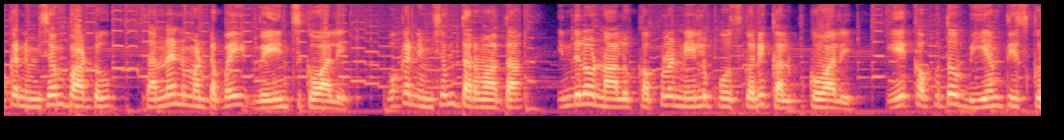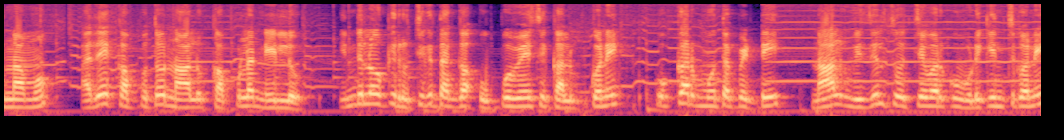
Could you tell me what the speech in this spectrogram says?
ఒక నిమిషం పాటు సన్నని మంటపై వేయించుకోవాలి. ఒక నిమిషం తర్వాత ఇందులో నాలుగు కప్పుల నీళ్ళు పోసుకొని కలుపుకోవాలి. ఏ కప్పుతో బియ్యం తీసుకున్నామో అదే కప్పుతో నాలుగు కప్పుల నీళ్ళు. ఇందులోకి రుచికి తగ్గ ఉప్పు వేసి కలుపుకొని కుక్కర్ మూత పెట్టి నాలుగు విజిల్స్ వచ్చే వరకు ఉడికించుకొని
